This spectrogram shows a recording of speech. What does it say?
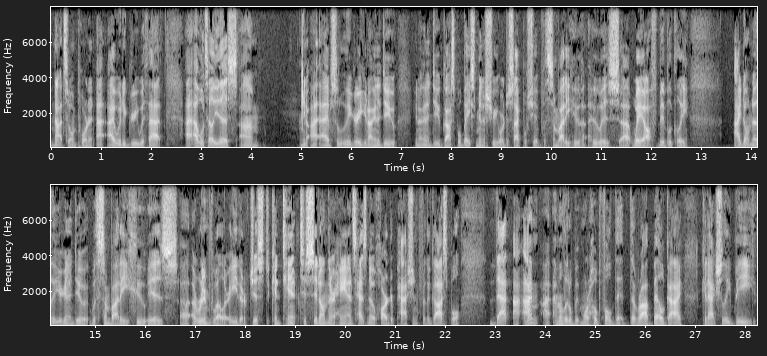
not so important. I, I would agree with that. I, I will tell you this. Um, you know, I, I absolutely agree. You're not going to do you're not going to do gospel based ministry or discipleship with somebody who who is uh, way off biblically. I don't know that you're going to do it with somebody who is uh, a room dweller either, just content to sit on their hands, has no heart or passion for the gospel. That I, I'm I'm a little bit more hopeful that the Rob Bell guy could actually be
